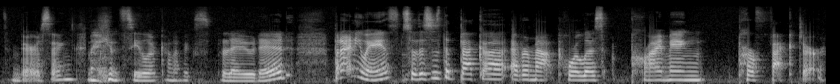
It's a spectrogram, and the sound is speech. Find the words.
It's embarrassing. My concealer kind of exploded. But anyways, so this is the Becca Evermatte Poreless Priming Perfector.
